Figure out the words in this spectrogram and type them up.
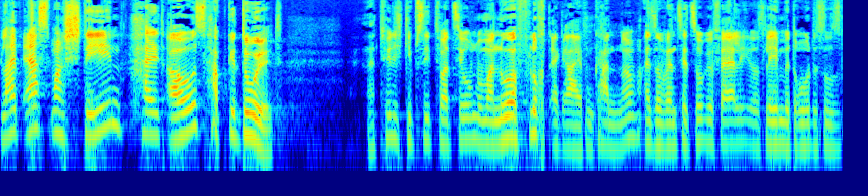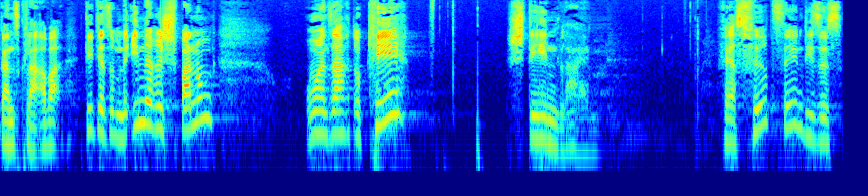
Bleib erstmal stehen, halt aus, hab Geduld. Natürlich gibt es Situationen, wo man nur Flucht ergreifen kann. Ne? Also wenn es jetzt so gefährlich ist, das Leben bedroht ist, ist ganz klar. Aber es geht jetzt um eine innere Spannung, wo man sagt, okay, stehen bleiben. Vers 14, dieses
